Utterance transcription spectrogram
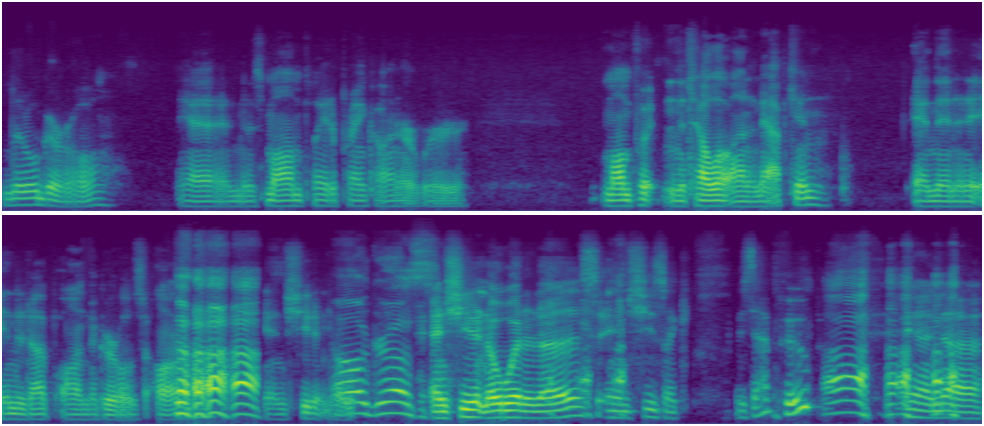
little girl, and his mom played a prank on her where mom put Nutella on a napkin, and then it ended up on the girl's arm, and she didn't know oh gross. and she didn't know what it is and she's like is that poop and and uh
